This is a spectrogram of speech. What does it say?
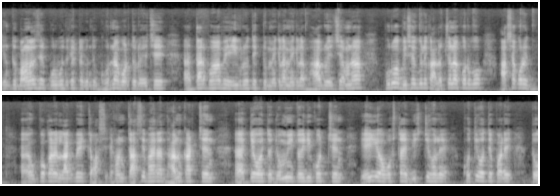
কিন্তু বাংলাদেশের পূর্ব দিকে একটা কিন্তু ঘূর্ণাবর্ত রয়েছে তার প্রভাবে এইগুলোতে একটু মেঘলা মেঘলা ভাব রয়েছে। আমরা পুরো বিষয়গুলিকে আলোচনা করব। আশা করে উপকারে লাগবে। চাষি, এখন চাষি ভাইরা ধান কাটছেন কেউ হয়তো জমি তৈরি করছেন, এই অবস্থায় বৃষ্টি হলে ক্ষতি হতে পারে। তো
